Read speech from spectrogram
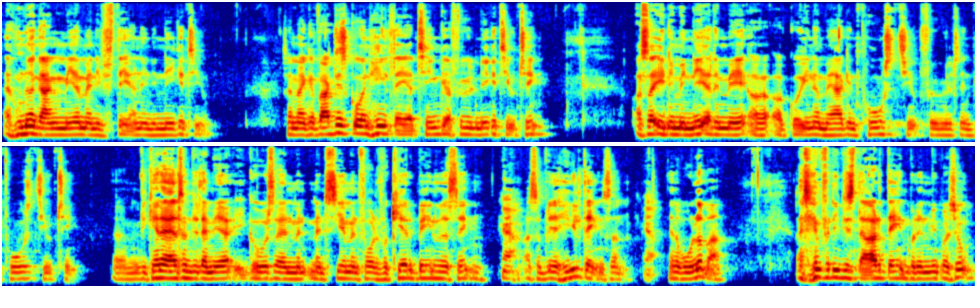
er 100 gange mere manifesterende end en negativ. Så man kan faktisk gå en hel dag og tænke og føle negative ting, og så eliminere det med at, at gå ind og mærke en positiv følelse, en positiv ting. Øhm, vi kender alle sammen det der med i gåsøjne, man, man siger, at man får det forkerte ben ud af sengen, Ja. og så bliver hele dagen sådan. Ja. Den ruller bare. Og det er fordi, vi starter dagen på den vibration,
